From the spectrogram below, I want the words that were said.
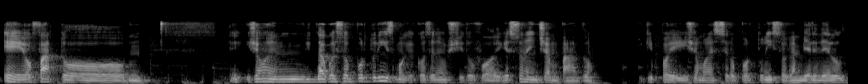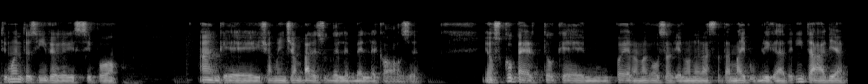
E ho fatto, diciamo, da questo opportunismo che cosa ne è uscito fuori? Che sono inciampato, perché poi diciamo, essere opportunista, cambiare idea all'ultimo momento significa che si può anche diciamo, inciampare su delle belle cose. E ho scoperto che poi era una cosa che non era stata mai pubblicata in Italia,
